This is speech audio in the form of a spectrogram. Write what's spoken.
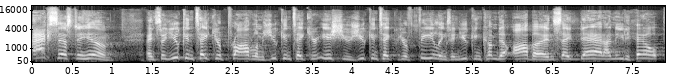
Access to Him. And so you can take your problems, you can take your issues, you can take your feelings, and you can come to Abba and say, Dad, I need help.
